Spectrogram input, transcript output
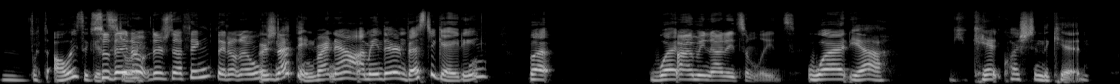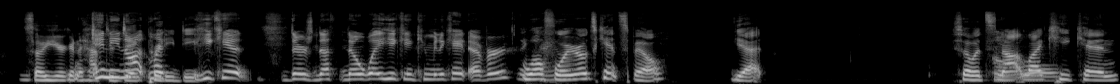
Hmm. It's always a good so they story. don't. There's nothing. They don't know. There's nothing right now. I mean, they're investigating, but what I mean, I need some leads. what yeah you can't question the kid Mm. so you're gonna have can to he dig not pretty like? deep He can't. There's no no way he can communicate ever. well four-year-olds can't spell yet so it's not like Oh. he can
